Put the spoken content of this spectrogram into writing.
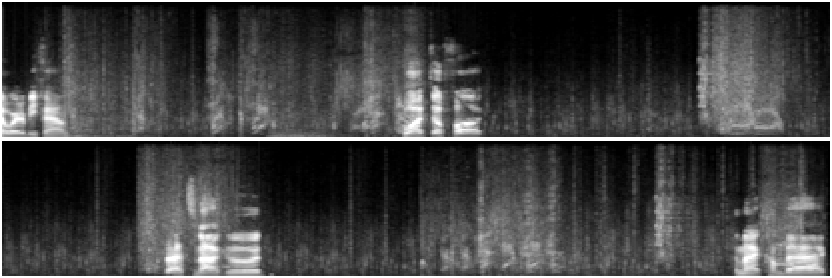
Nowhere to be found. What the fuck? That's not good. Can that come back?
